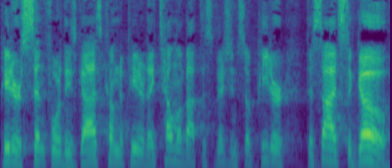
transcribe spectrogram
Peter sent for. These guys come to Peter. They tell him about this vision. So Peter decides to go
